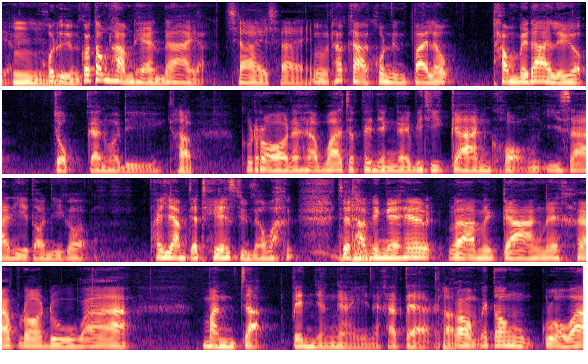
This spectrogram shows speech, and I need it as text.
อะอืมคนอื่นก็ต้องทำแทนได้อะใช่ใช่เออถ้าขาดคนหนึ่งไปแล้วทำไม่ได้เลยก็จบกันพอดีครับก็รอนะครับว่าจะเป็นยังไงวิธีการของอีซ่าที่ตอนนี้ก็ พยายามจะเทสอยู่นะว่า จะทำยังไงให้รามันกลางนะครับ รอดูว่ามันจะเป็นยังไงนะครับแต่ครับก็ไม่ต้องกลัวว่า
